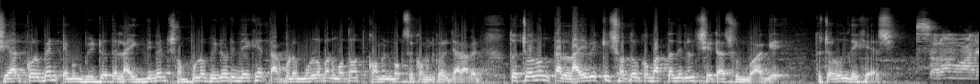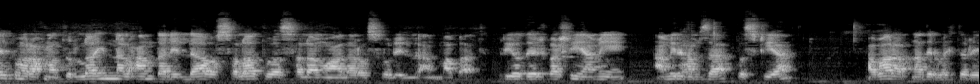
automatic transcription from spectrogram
শেয়ার করবেন এবং ভিডিওতে লাইক দিবেন, সম্পূর্ণ ভিডিওটি দেখে তারপরে মূল্যবান মতামত কমেন্ট বক্সে কমেন্ট করে জানাবেন। তো চলুন, তার লাইভে কি সতর্ক বার্তা দিলেন সেটা শুনব আগে। তো চলুন, দেখে আসি। আসসালামু আলাইকুম রহমতুল্লাহ, ইন্নাল হামদালিল্লাহ ওয়াসসালাতু আলা প্রিয় দেশবাসী, আমি আমির হামজা কুষ্টিয়া। আবার আপনাদের ভেতরে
